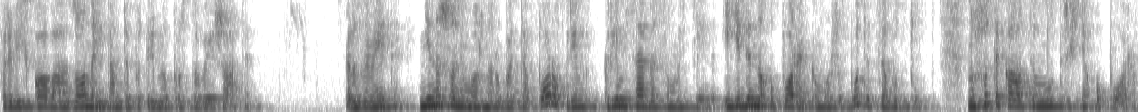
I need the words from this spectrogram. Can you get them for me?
при військова зона і там, де потрібно просто виїжджати. Розумієте? Ні на що не можна робити опору, крім, крім себе самостійно. І єдина опора, яка може бути, це от тут. Ну що така оця внутрішня опора?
